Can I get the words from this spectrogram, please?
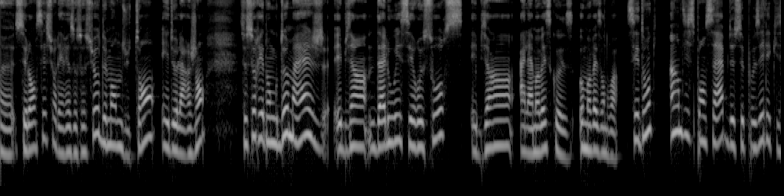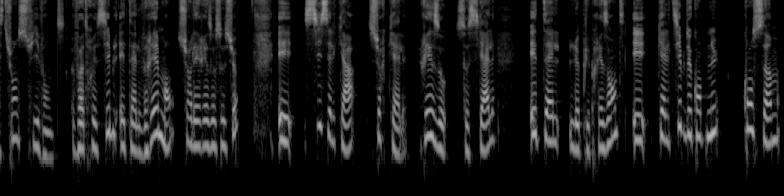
euh, se lancer sur les réseaux sociaux demande du temps et de l'argent. Ce serait donc dommage eh bien, d'allouer ces ressources eh bien, à la mauvaise cause, au mauvais endroit. C'est donc indispensable de se poser les questions suivantes. Votre cible est-elle vraiment sur les réseaux sociaux? Et si c'est le cas, sur quel réseau social est-elle le plus présente? Et quel type de contenu consomme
